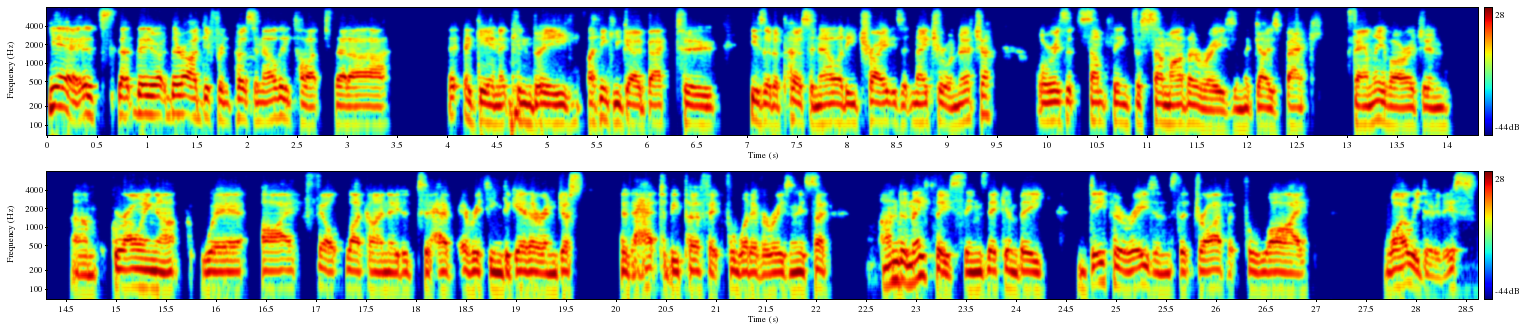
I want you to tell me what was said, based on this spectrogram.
Yeah, it's that there there are different personality types that are again it can be I think you go back to is it a personality trait, is it nature or nurture, or is it something for some other reason that goes back family of origin, um, growing up where I felt like I needed to have everything together and just it had to be perfect for whatever reason. Is. So underneath these things, there can be deeper reasons that drive it for why why we do this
